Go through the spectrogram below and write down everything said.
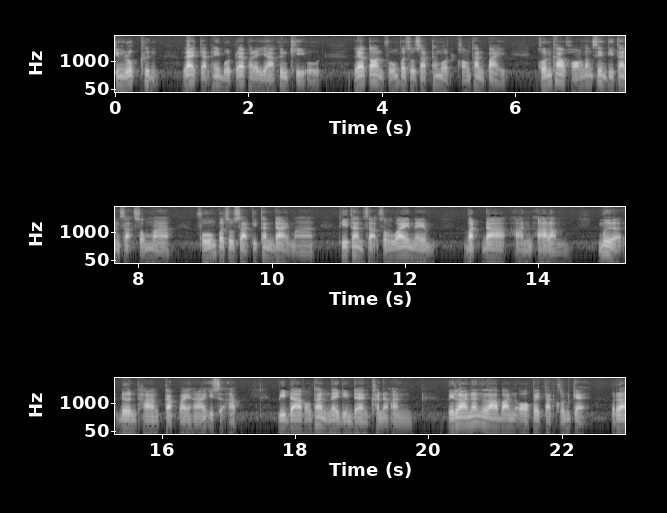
จึงลุกขึ้น และจัดให้บุตรและภรรยาขึ้นขี่อูฐแล้วต้อนฝูงปศุสัตว์ทั้งหมดของท่านไป ขนข้าวของทั้งสิ้นที่ท่านสะสมมา ฝูงปศุสัตว์ที่ท่านได้มา ที่ท่านสะสมไว้ในบัดดาอันอารัม เมื่อเดินทางกลับไปหาอิสอับบิดาของท่านในดินแดนคณาอัน เวลานั้นลาบันออกไปตัดขนแกะ รา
